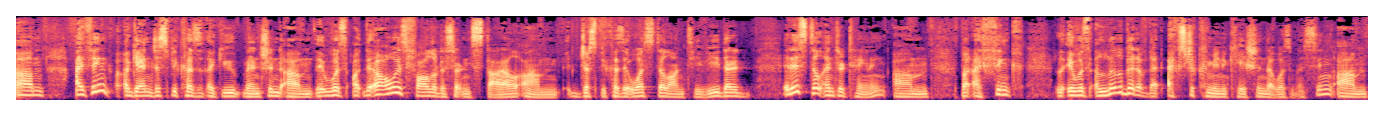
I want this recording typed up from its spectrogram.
Um, I think again, just because like you mentioned, um, it was they always followed a certain style. Um, just because it was still on TV, that it is still entertaining. Um, but I think it was a little bit of that extra communication that was missing. Um,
